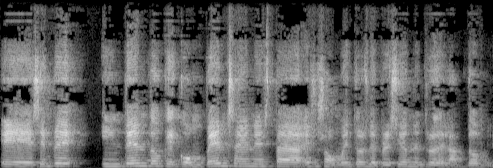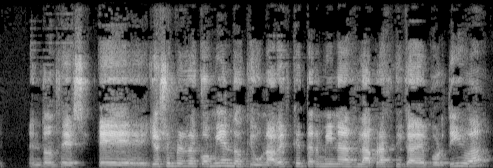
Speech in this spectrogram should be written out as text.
Eh, siempre intento que compensen esta, esos aumentos de presión dentro del abdomen. Entonces, eh, yo siempre recomiendo que una vez que terminas la práctica deportiva,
